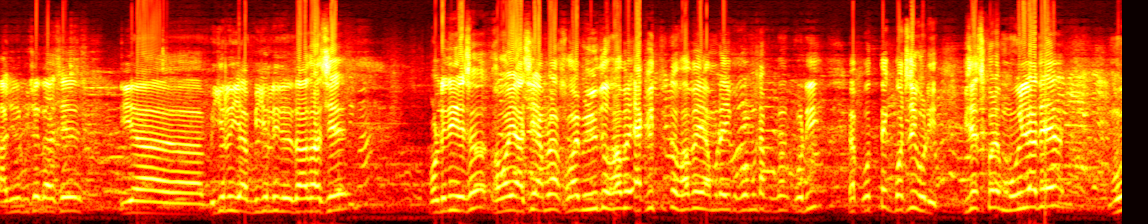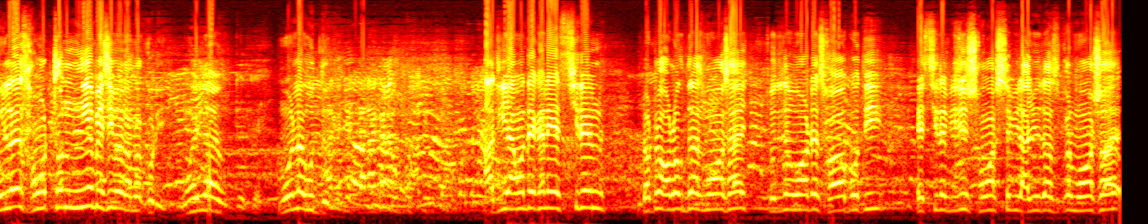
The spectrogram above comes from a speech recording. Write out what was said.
কাজল বিশ্বদ আছে বিজলি বিজলি দাস আছে। পল্লিদি এসো সবাই আছে আমরা সবাই মিলিতভাবে একত্রিতভাবে আমরা এই প্রোগ্রামটা প্রোগ্রাম করি প্রত্যেক বছরই করি। বিশেষ করে মহিলাদের মহিলাদের সমর্থন নিয়ে বেশিরভাগ আমরা করি। মহিলা উদ্যোগে। মহিলা উদ্যোগে। আজকে আমাদের এখানে এসেছিলেন ডক্টর অলোক দাস মহাশয় চতুর্থ ওয়ার্ডের সভাপতি এসেছিলেন বিশেষ সমাজসেবী রাজু দাসকর মহাশয়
